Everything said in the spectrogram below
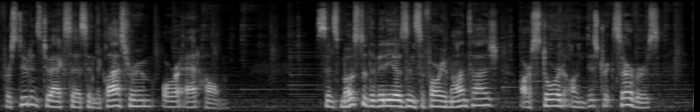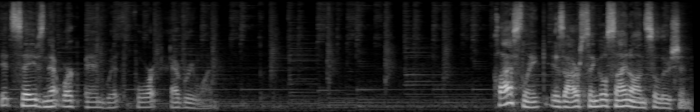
for students to access in the classroom or at home. Since most of the videos in Safari Montage are stored on district servers, it saves network bandwidth for everyone. ClassLink is our single sign-on solution.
